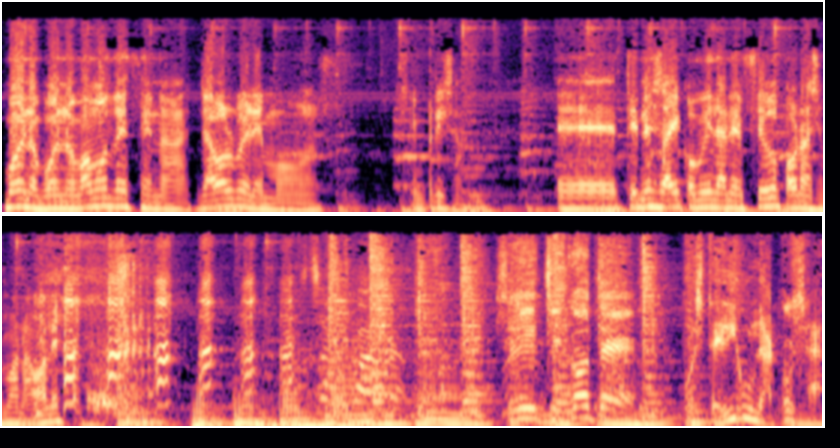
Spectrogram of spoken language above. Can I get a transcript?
Bueno, pues nos vamos de cena. Ya volveremos. Sin prisa. Eh, tienes ahí comida en el frigo para una semana, ¿vale? Sí, chicote. Pues te digo una cosa,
